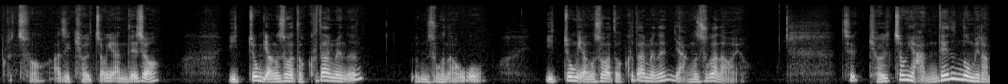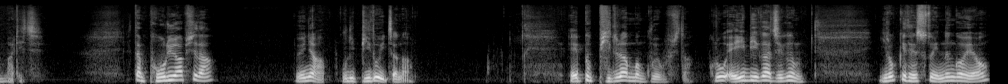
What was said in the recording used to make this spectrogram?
그렇죠. 아직 결정이 안 되죠. 이쪽 양수가 더 크다면은 음수가 나오고 이쪽 양수가 더 크다면은 양수가 나와요. 즉 결정이 안 되는 놈이란 말이지. 일단 보류합시다. 왜냐? 우리 B도 있잖아. FB를 한번 구해봅시다. 그리고 AB가 지금 이렇게 될 수도 있는 거예요.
